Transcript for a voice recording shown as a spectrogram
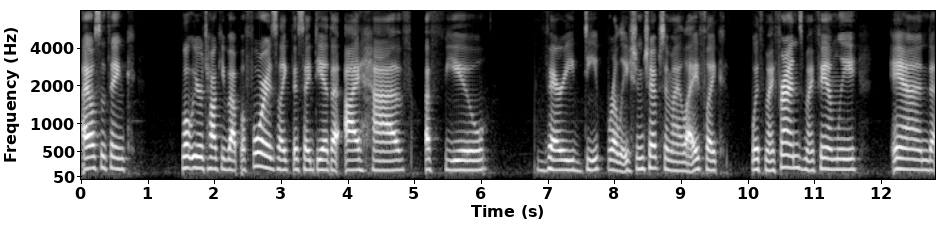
I also think what we were talking about before is like this idea that I have a few very deep relationships in my life, like with my friends, my family, and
